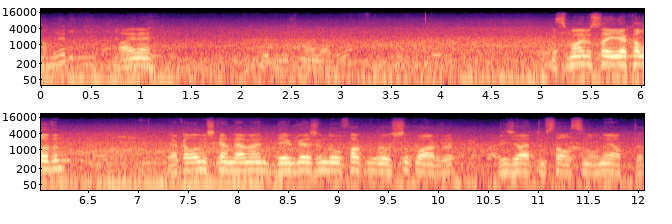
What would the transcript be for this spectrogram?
Kamera Aynen. İsmail Usta'yı yakaladım. Yakalamışken de hemen debriyajında ufak bir boşluk vardı. Rica ettim sağ olsun onu yaptı.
